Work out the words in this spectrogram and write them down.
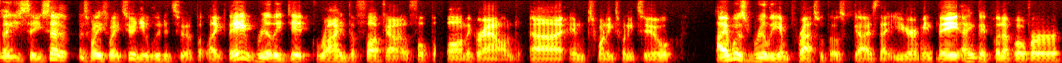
like you said, you said it in 2022 and you alluded to it, but like they really did grind the fuck out of football on the ground uh, in 2022. I was really impressed with those guys that year. I mean, they, I think they put up over,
